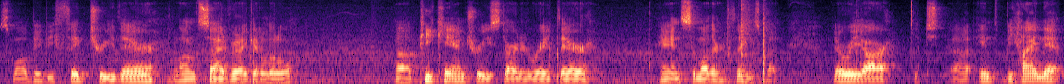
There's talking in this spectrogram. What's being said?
Small baby fig tree there. Alongside of it, I get a little uh, pecan tree started right there, and some other things. But there we are. Uh, in, behind that,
